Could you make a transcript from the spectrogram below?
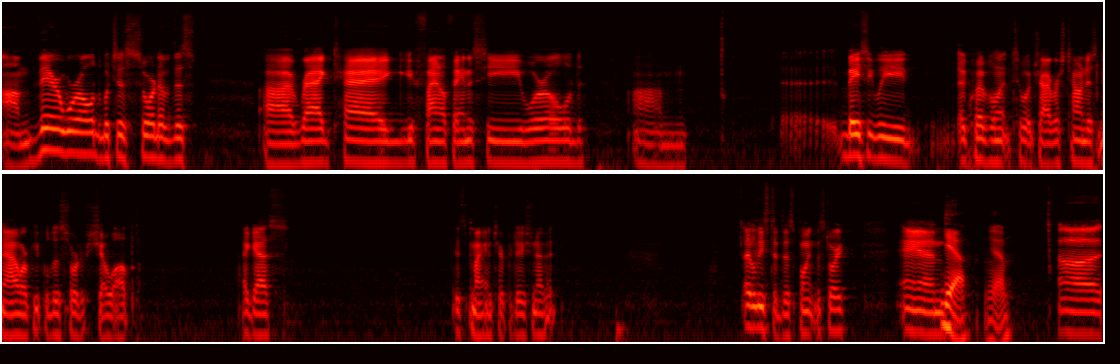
um, their world, which is sort of this uh, ragtag Final Fantasy world. Um, basically equivalent to what Traverse Town is now, where people just sort of show up. I guess. It's my interpretation of it. At least at this point in the story. And yeah, yeah. uh,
